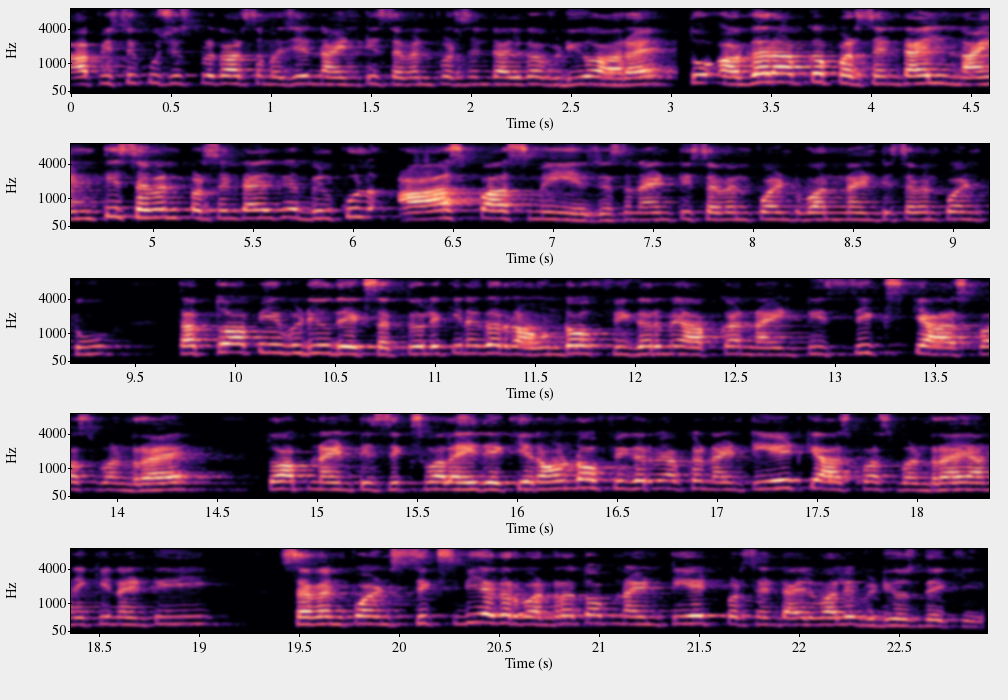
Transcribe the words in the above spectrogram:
आप इसे कुछ इस प्रकार समझिए 97 परसेंटाइल का वीडियो आ रहा है। तो अगर आपका परसेंटाइल 97 परसेंटाइल के बिल्कुल आसपास में ही है, जैसे 97.1 97.2 तब तो आप ये वीडियो देख सकते हो। लेकिन अगर राउंड ऑफ़ फिगर में आपका 96 के आसपास बन रहा है तो आप 96 वाला ही देखिए। राउंड ऑफ़ फिगर में आपका 98 के आसपास बन रहा है, यानी कि 97.6 भी अगर बन रहा है तो आप 98 परसेंटाइल वाले वीडियोस देखिए।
